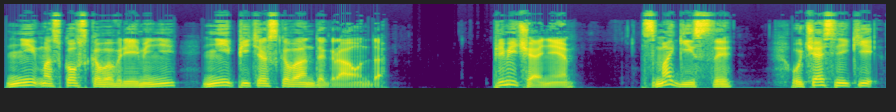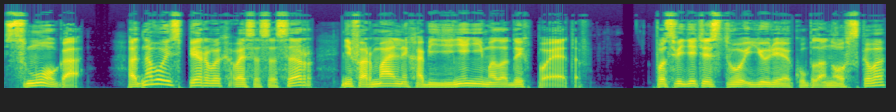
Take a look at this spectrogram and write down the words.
ни московского времени, ни питерского андеграунда. Примечание. Смагисты, участники СМОГа, одного из первых в СССР неформальных объединений молодых поэтов. По свидетельству Юрия Кублановского,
